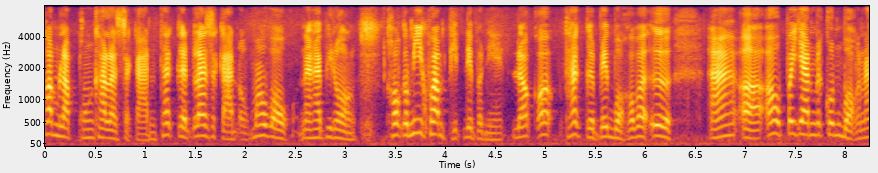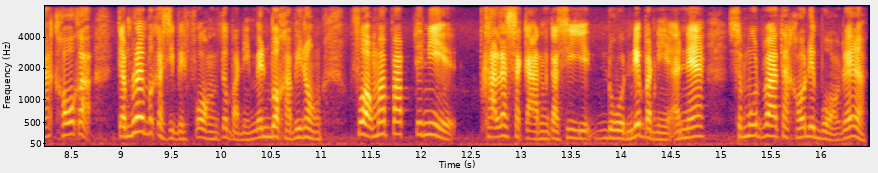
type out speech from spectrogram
ความลับของข้าราชการ ถ้าเกิดราชการออกมาเว้านะคะพี่น้องเขาก็มีความผิดในประเด็นแล้วก็ถ้าเกิดไปบอกเขาว่า เอออะเออเอาพยานเป็นคนบอกนะเขาก็จำเลยมันก็สิไปฟ้องตัวบัดนี้แม่นบ่ค่ะพี่น้องฟ้องมาปั๊บที่นี่ข้าราชการก็สิโดนได้บัดนี้ อันเนี้ยสมมุติว่าถ้าเขาได้บอกได้ล่ะ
